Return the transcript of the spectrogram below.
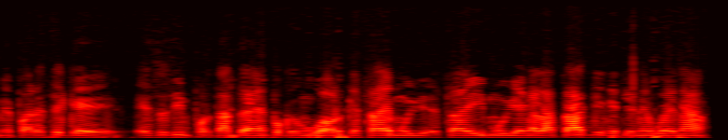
Me parece que eso es importante también porque es un jugador que sabe muy, está ahí muy bien al ataque, que tiene buena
